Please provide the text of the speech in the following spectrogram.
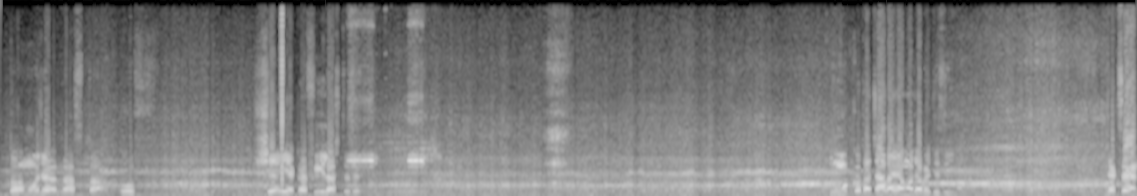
এত মজার রাস্তা, উফ, সেই একটা ফিল আসতেছে। মোট কথা চালাই মজা পাইতেছি। দেখছেন?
